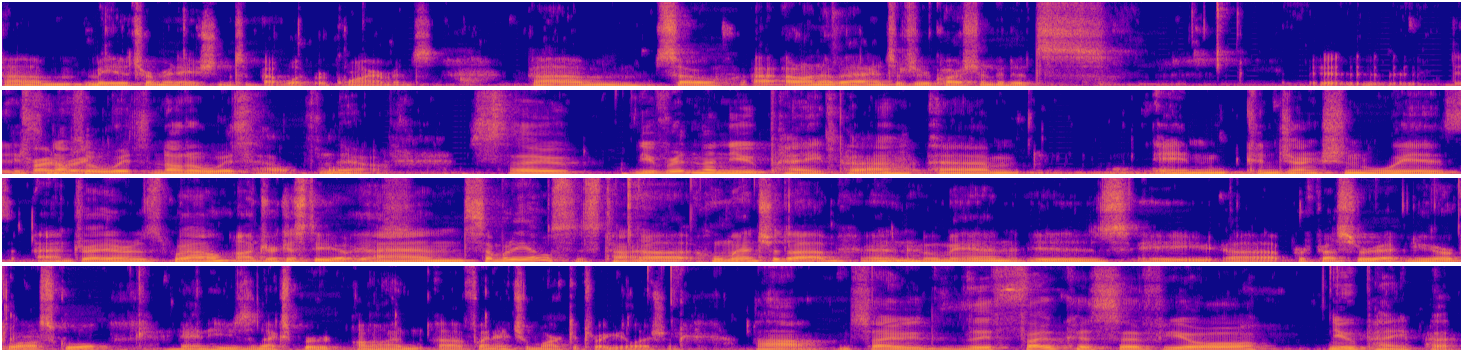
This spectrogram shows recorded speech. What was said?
um, made determinations about what requirements. Um, so I, I, don't know if that answers your question, but it's. It, it's not always not always helpful. No. So you've written a new paper um, in conjunction with Andrea as well. Andrea Castillo, yes. And somebody else this time. Uh, Houman Shadab. And mm-hmm. Houman is a uh, professor at New York Law School, and he's an expert on uh, financial markets regulation. Ah, so the focus of your new paper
